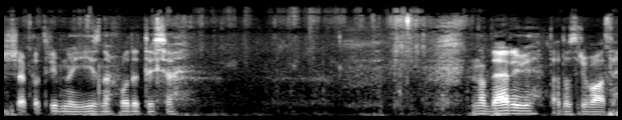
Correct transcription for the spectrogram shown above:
Ще потрібно її знаходитися на дереві та дозрівати.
